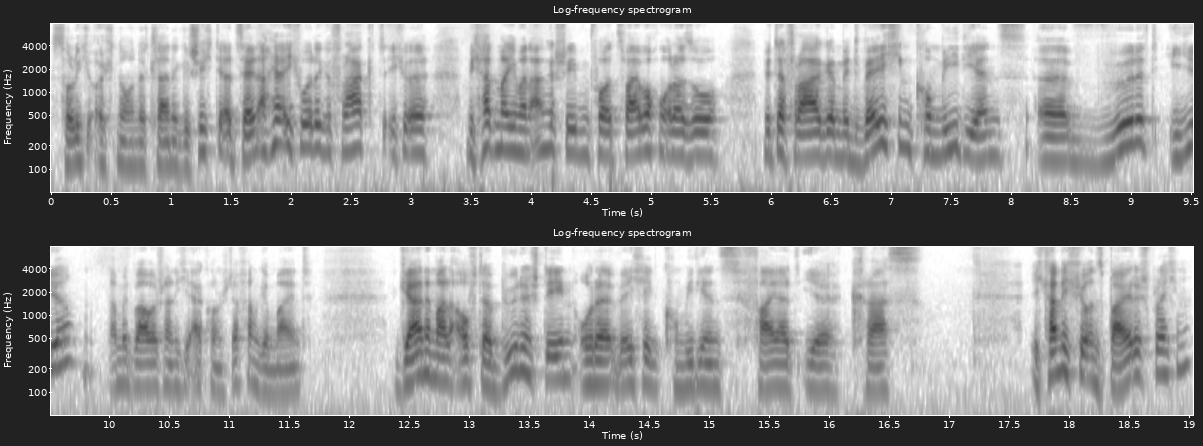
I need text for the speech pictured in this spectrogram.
Soll ich euch noch eine kleine Geschichte erzählen? Ach ja, ich wurde gefragt, ich, äh, mich hat mal jemand angeschrieben vor zwei Wochen oder so mit der Frage, mit welchen Comedians äh, würdet ihr, damit war wahrscheinlich Erkon Stefan gemeint, gerne mal auf der Bühne stehen oder welche Comedians feiert ihr krass? Ich kann nicht für uns beide sprechen.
